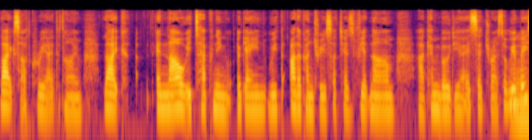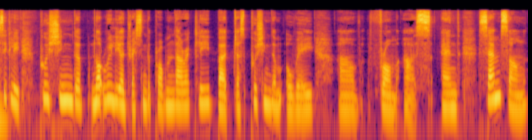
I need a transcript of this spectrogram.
like South Korea at the time, like and now it's happening again with other countries such as Vietnam, uh, Cambodia, etc. So we're mm. basically pushing the, not really addressing the problem directly, but just pushing them away uh, from us. And Samsung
